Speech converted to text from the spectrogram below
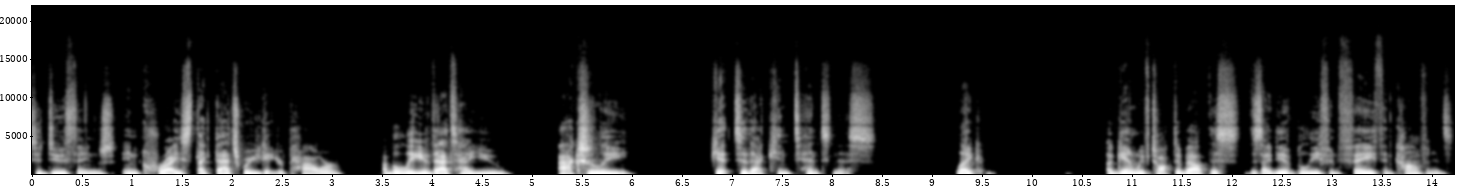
to do things in Christ, like that's where you get your power. I believe that's how you actually get to that contentness. Like again, we've talked about this this idea of belief and faith and confidence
